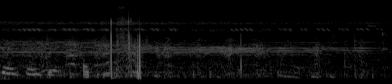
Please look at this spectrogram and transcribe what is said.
Thank you.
